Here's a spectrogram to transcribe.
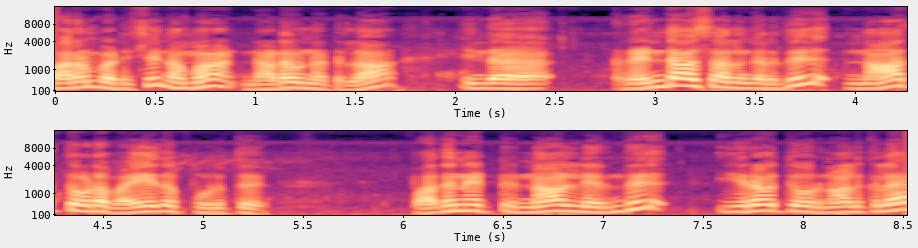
பரம்படித்து நம்ம நடவு நட்டலாம். இந்த ரெண்டாவது சாலுங்கிறது நாற்றோட வயதை பொறுத்து. பதினெட்டு நாள்லேருந்து இருபத்தி ஒரு நாளுக்குள்ளே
